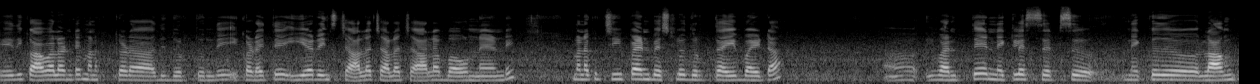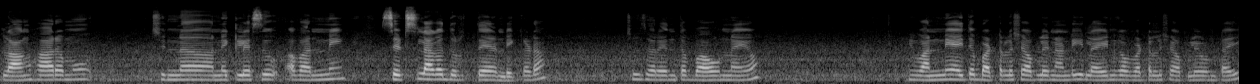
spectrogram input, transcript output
ఏది కావాలంటే మనకి ఇక్కడ అది దొరుకుతుంది. ఇక్కడైతే ఇయర్ రింగ్స్ చాలా చాలా చాలా బాగున్నాయండి. మనకు చీప్ అండ్ బెస్ట్లో దొరుకుతాయి బయట. ఇవంతే necklace sets neck long long హారము చిన్న నెక్లెస్ అవన్నీ సెట్స్ లాగా దొరుకుతాయండి ఇక్కడ. చూసారా ఎంత బాగున్నాయో. ఇవన్నీ అయితే బట్టల షాపులేనండి. లైన్గా బట్టల షాపులే ఉంటాయి.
